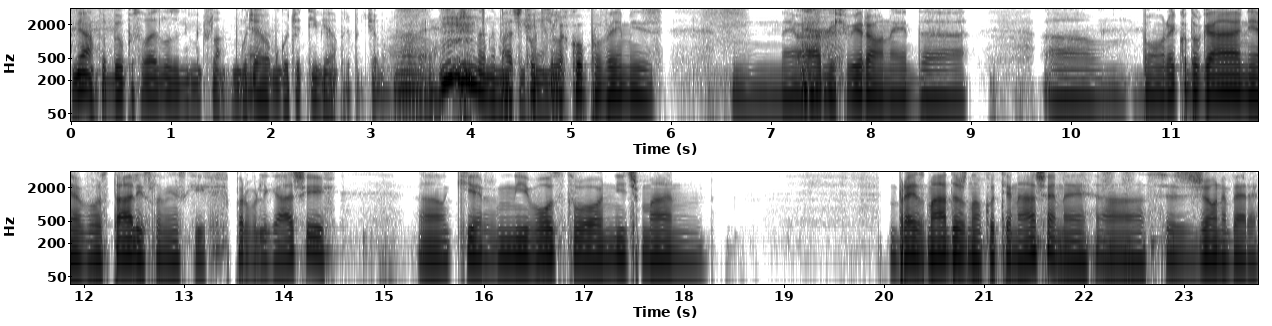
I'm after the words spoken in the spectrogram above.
Ja, to je bil po svoje zelo zanimiv članek. Mogoče, Ja. ja. mogoče ti ja prepričamo. no, ne. da ne Pač napiše tukaj eno. lahko povem iz neuradnih virov, ne, da um, bom rekel dogajanje v ostalih slovenskih prvoligaših, um, kjer ni vodstvo nič manj brezmadežno kot je naše, ne, uh, se žal ne bere.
